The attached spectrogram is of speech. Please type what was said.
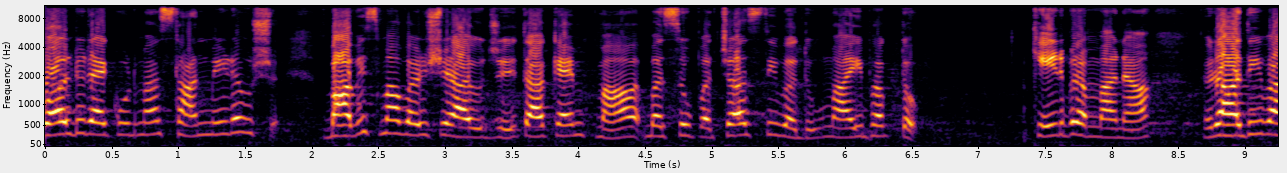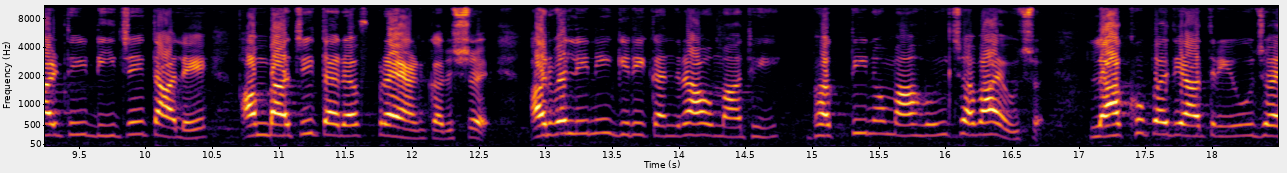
વર્લ્ડ રેકોર્ડમાં સ્થાન મેળવશે. બાવીસમા વર્ષે આયોજિત આ કેમ્પમાં બસો પચાસથી વધુ માઈ ભક્તો ખેડ બ્રહ્માના રાધીવાડથી ડીજે તાલે અંબાજી તરફ પ્રયાણ કરશે. અરવલ્લીની ગિરિકંદરાઓમાંથી ભક્તિનો માહોલ છવાયો છે. લાખો પદયાત્રીઓ જય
